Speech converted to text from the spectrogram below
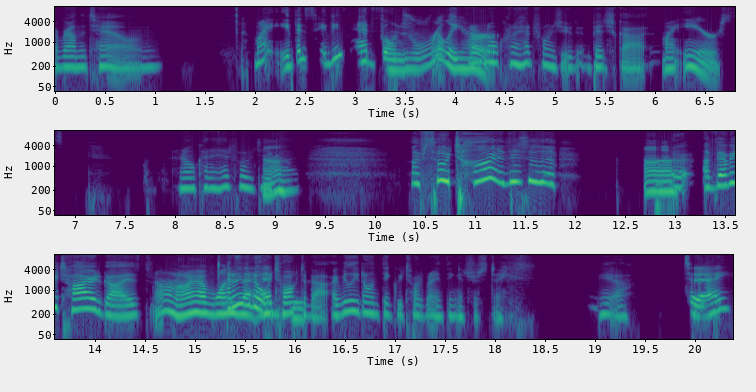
around the town. My e- this eh, these headphones really I don't hurt know what kind of headphones you bitch got. my ears. I don't know what kind of headphones you Huh? got. I'm so tired. This is a. Uh, uh I'm very tired, guys. I don't know. I have one. I don't even know what we talked about. I really don't think we talked about anything interesting. yeah. today.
